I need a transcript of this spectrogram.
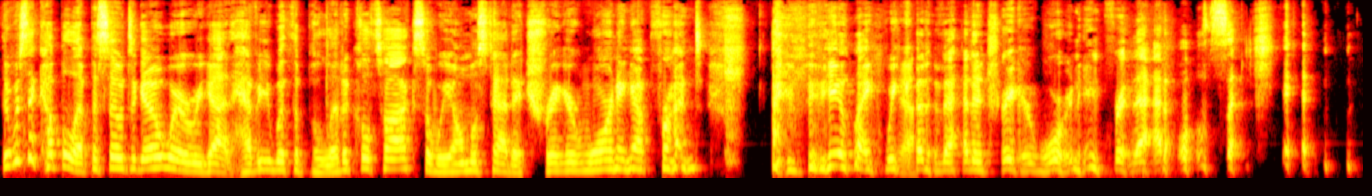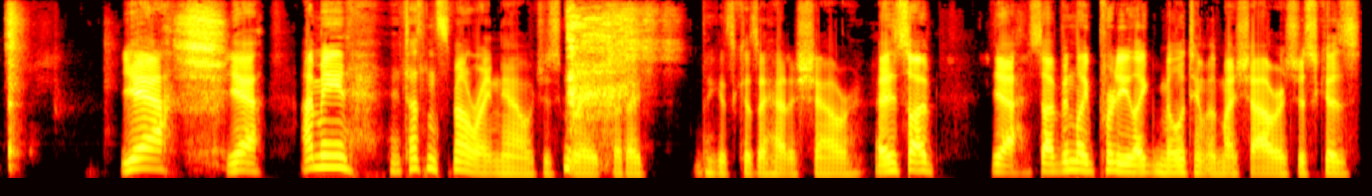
There was a couple episodes ago where we got heavy with the political talk, so we almost had a trigger warning up front. I feel like we Yeah. could have had a trigger warning for that whole section. Yeah, yeah. I mean, it doesn't smell right now, which is great, but I think it's because I had a shower. And so I've, yeah, so I've been like pretty like militant with my showers, just because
